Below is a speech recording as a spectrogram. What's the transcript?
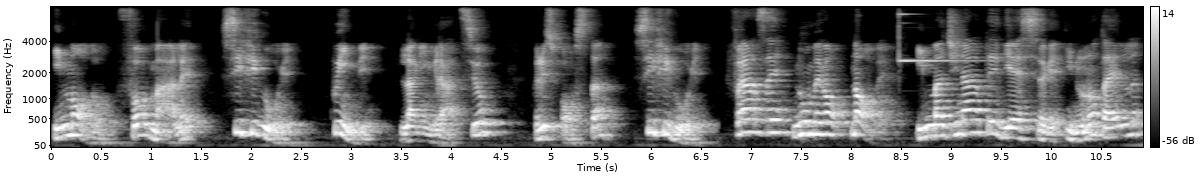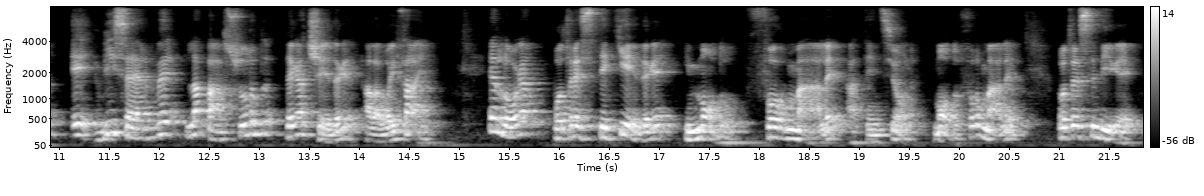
in modo formale si figuri. Quindi la ringrazio, risposta si figuri. Frase numero 9. Immaginate di essere in un hotel e vi serve la password per accedere alla wifi. E allora potreste chiedere in modo formale, attenzione, modo formale, potreste dire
